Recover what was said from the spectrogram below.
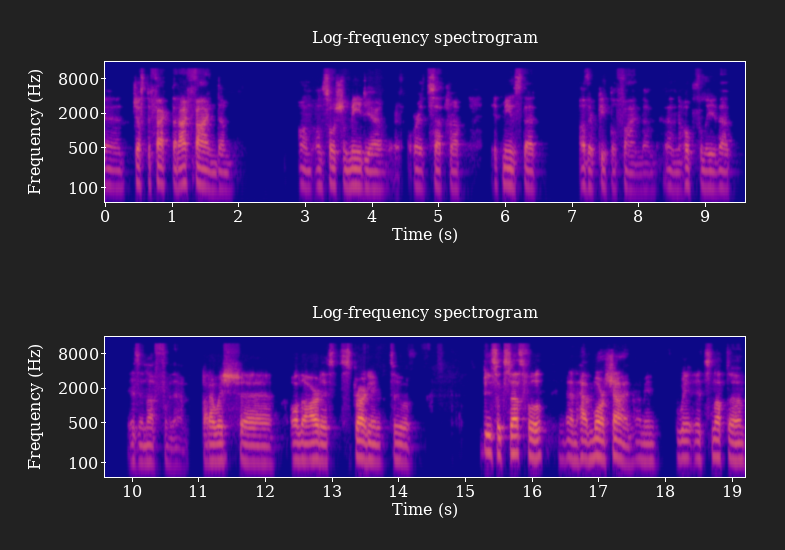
Uh, just the fact that I find them on on social media or etc. It means that other people find them, and hopefully that is enough for them. But I wish uh, all the artists struggling to be successful and have more shine. I mean, we, it's not a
